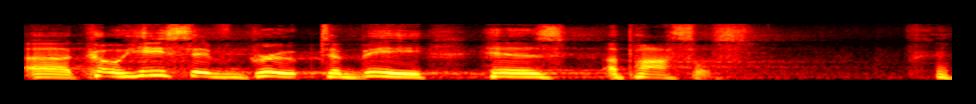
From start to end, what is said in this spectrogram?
uh, cohesive group to be his apostles.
